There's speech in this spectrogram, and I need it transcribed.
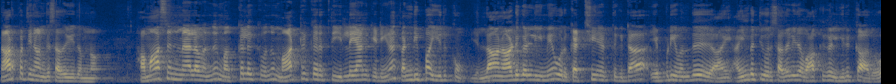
நாற்பத்தி நான்கு சதவீதம் தான். ஹமாஸின் மேலே வந்து மக்களுக்கு வந்து மாற்று கருத்து இல்லையான்னு கேட்டிங்கன்னா கண்டிப்பாக இருக்கும். எல்லா நாடுகள்லையுமே ஒரு கட்சின்னு எடுத்துக்கிட்டால் எப்படி வந்து ஐ ஐம்பத்தி ஒரு சதவீத வாக்குகள் இருக்காதோ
